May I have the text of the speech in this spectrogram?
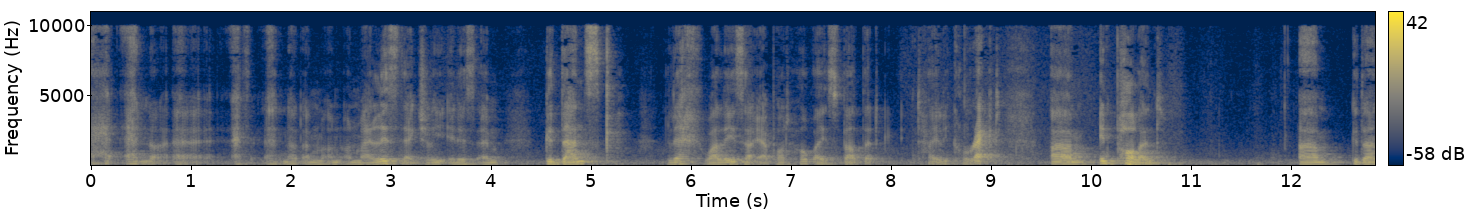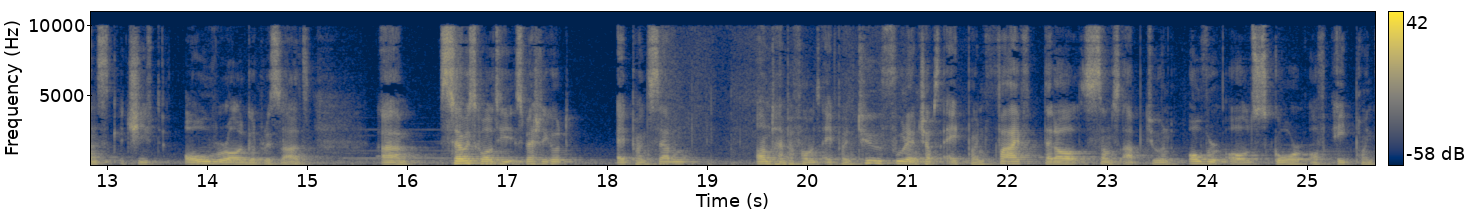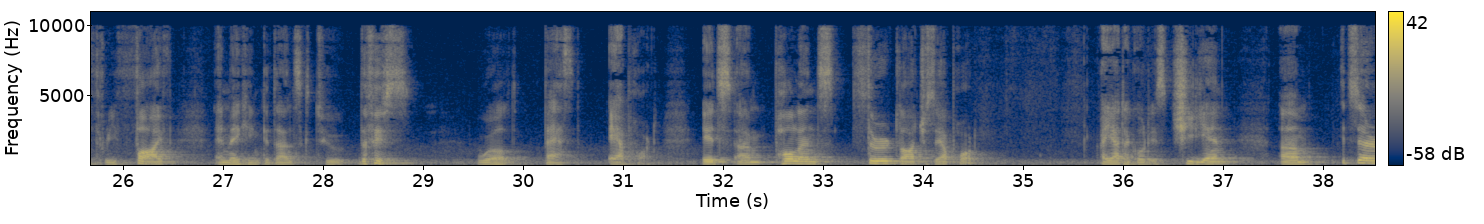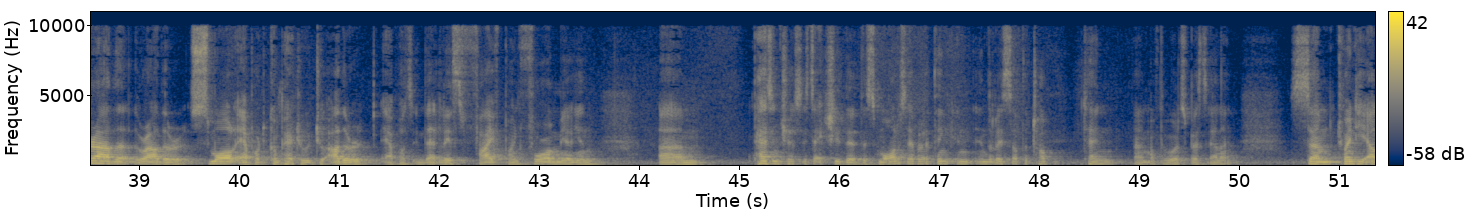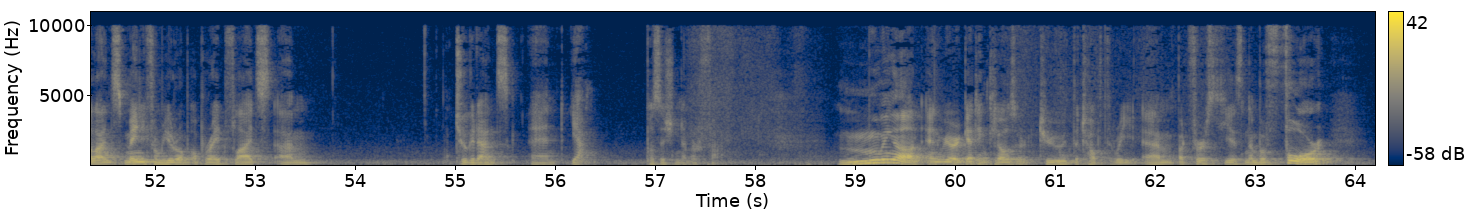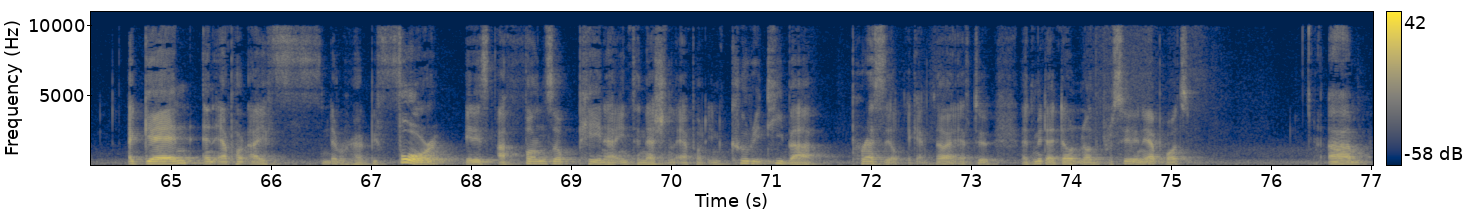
I had not, uh, had not on, on, on, my list actually. It is um, Gdansk Lech Walesa Airport. Hope I spelled that entirely correct. Um, in Poland, um, Gdansk achieved overall good results. Um, service quality especially good, 8.7. On-time performance 8.2, food and shops 8.5. That all sums up to an overall score of 8.35 and making Gdansk to the fifth world best airport. It's um, Poland's third largest airport. IATA code is GDN. Um, it's a rather rather small airport compared to, to other airports in that list. 5.4 million um, passengers. It's actually the, the smallest airport, I think, in, in the list of the top 10 um, of the world's best airline. Some 20 airlines, mainly from Europe, operate flights um, to Gdansk. And yeah, position number five. Moving on, and we are getting closer to the top three. Um, but first, here's number four. Again, an airport I've never heard before. It is Afonso Pena International Airport in Curitiba, Brazil. Again, so I have to admit I don't know the Brazilian airports. Um,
